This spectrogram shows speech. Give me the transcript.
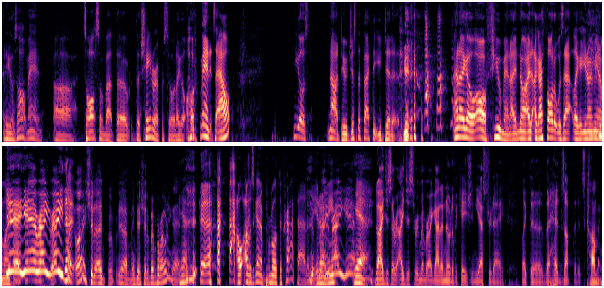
and he goes, "Oh man, uh, it's awesome about the the Shaner episode." I go, "Oh man, it's out." He goes, "Nah, dude, just the fact that you did it." and I go, "Oh, phew, man. I know. I, I thought it was at like you know what I mean." I'm like, yeah, yeah, right, right. I, oh, I should have. Yeah, maybe I should have been promoting that. Yeah. yeah. oh, I was gonna promote the crap out of it. You know right, what I mean? Right, yeah. Yeah. No, I just I just remember I got a notification yesterday, like the the heads up that it's coming,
